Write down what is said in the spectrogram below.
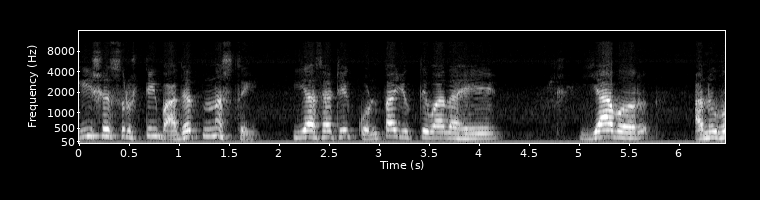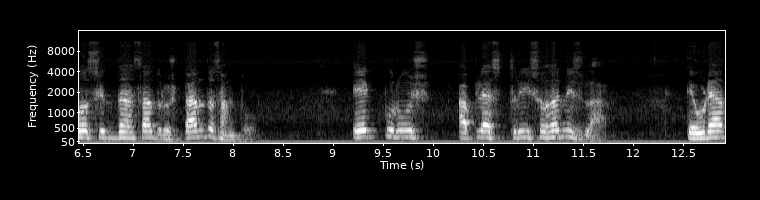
ईशसृष्टी बाधक नसते यासाठी कोणता युक्तिवाद आहे? यावर अनुभवसिद्ध असा दृष्टांत सांगतो. एक पुरुष आपल्या स्त्रीसह निजला. तेवढ्यात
